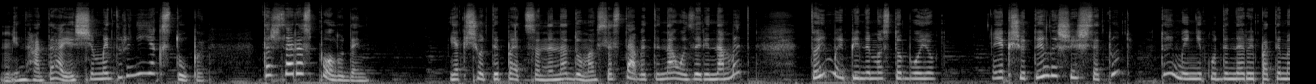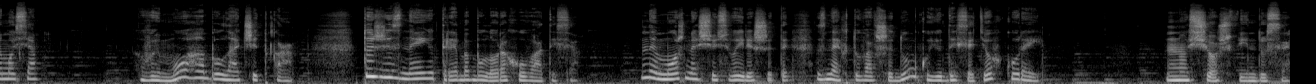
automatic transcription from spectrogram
Він гадає, що ми дурні, як ступи. Та ж зараз полудень. Якщо ти, Петсо, не надумався ставити на озері намет, то й ми підемо з тобою. Якщо ти лишишся тут, то й ми нікуди не рипатимемося. Вимога була чітка, тож із нею треба було рахуватися. Не можна щось вирішити, знехтувавши думкою десятьох курей. Ну що ж, Фіндусе,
